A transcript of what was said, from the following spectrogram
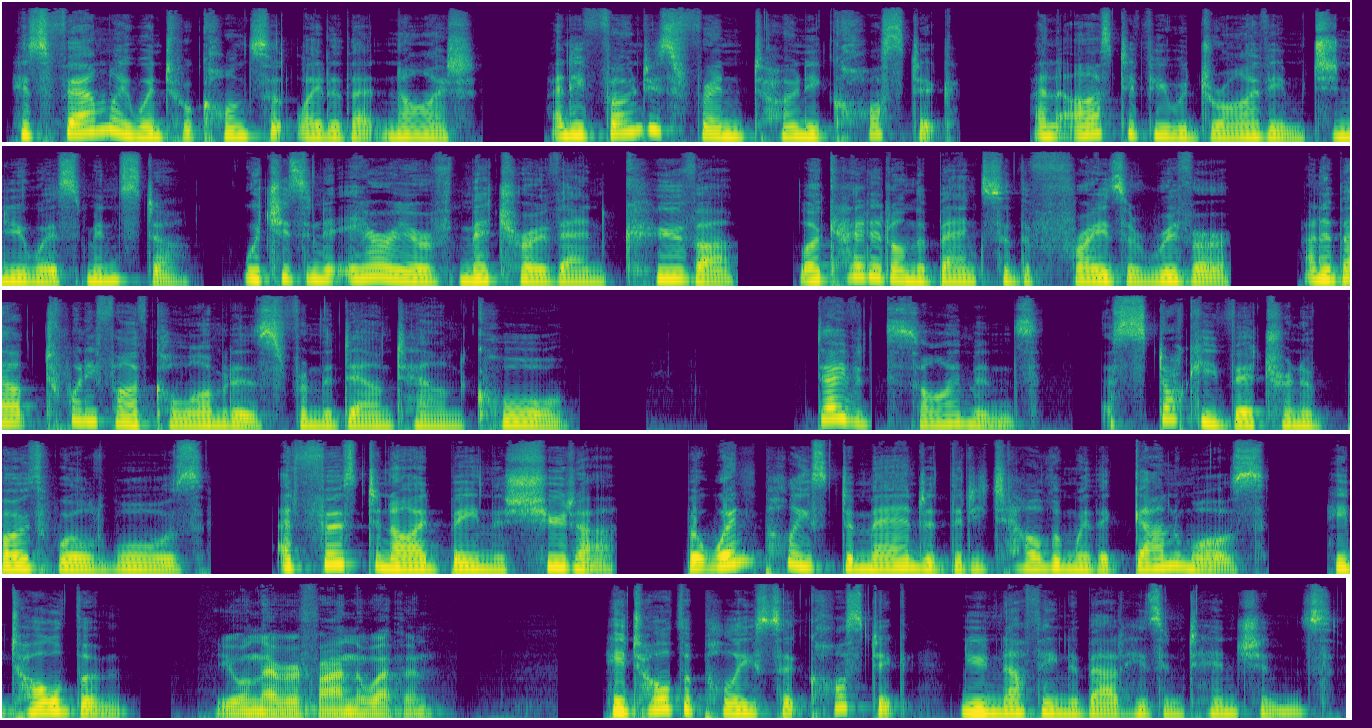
His family went to a concert later that night, and he phoned his friend Tony Kostick and asked if he would drive him to New Westminster, which is an area of Metro Vancouver located on the banks of the Fraser River and about 25 kilometres from the downtown core. David Simons, a stocky veteran of both world wars, at first denied being the shooter, but when police demanded that he tell them where the gun was, he told them, You'll never find the weapon. He told the police that Kostick knew nothing about his intentions.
